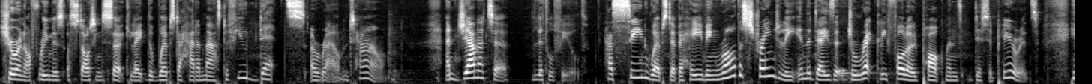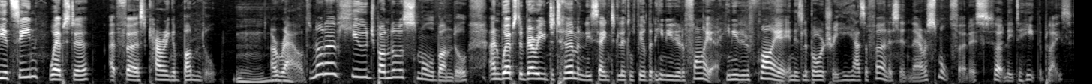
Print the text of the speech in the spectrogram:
Sure enough, rumours are starting to circulate that Webster had amassed a few debts around town. And janitor Littlefield has seen Webster behaving rather strangely in the days that directly followed Parkman's disappearance. He had seen Webster at first carrying a bundle Mm-hmm. around. Not a huge bundle, a small bundle. And Webster very determinedly saying to Littlefield that he needed a fire. He needed a fire in his laboratory. He has a furnace in there, a small furnace, certainly to heat the place.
